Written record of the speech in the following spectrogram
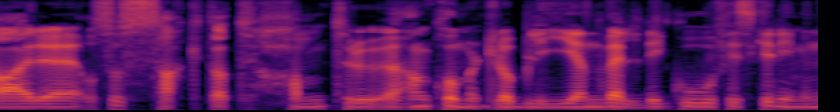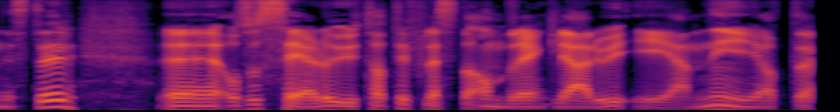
har uh, også sagt at han, tror, han, kommer til å bli en veldig god fiskeriminister. Uh, og så ser det ut til at de fleste andre egentlig er uenig i at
